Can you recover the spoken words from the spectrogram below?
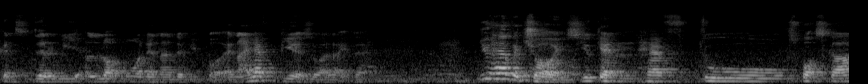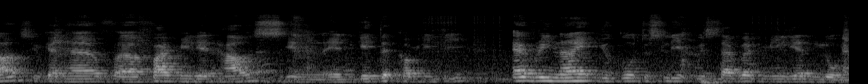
considerably a lot more than other people, and I have peers who are like that you have a choice. You can have two sports cars. You can have a five million house in in gated community. Every night you go to sleep with seven million loan.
